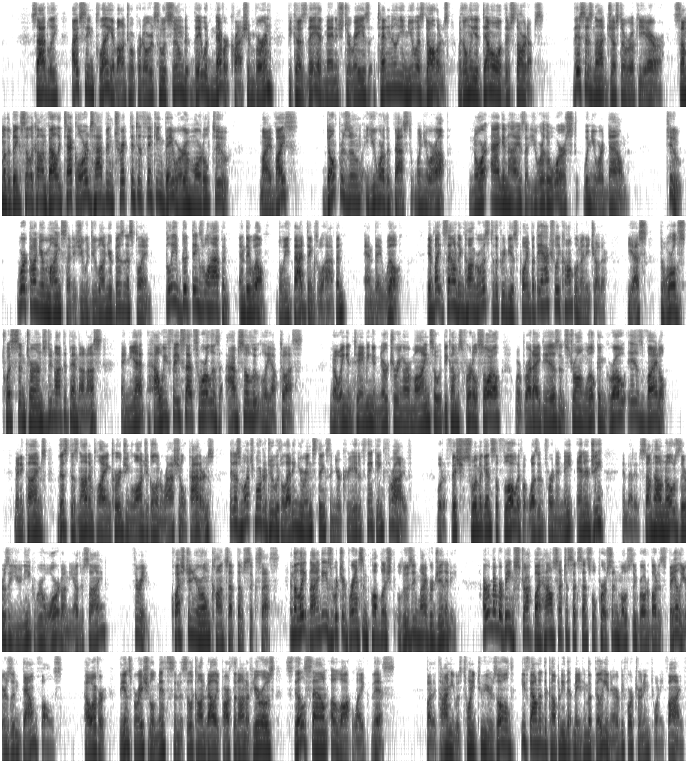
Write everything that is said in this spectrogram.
Sadly, I've seen plenty of entrepreneurs who assumed they would never crash and burn because they had managed to raise 10 million US dollars with only a demo of their startups. This is not just a rookie error. Some of the big Silicon Valley tech lords have been tricked into thinking they were immortal too. My advice? Don't presume you are the best when you are up nor agonize that you are the worst when you are down. 2. Work on your mindset as you would do on your business plan. Believe good things will happen, and they will. Believe bad things will happen, and they will. It might sound incongruous to the previous point, but they actually complement each other. Yes, the world's twists and turns do not depend on us, and yet how we face that swirl is absolutely up to us. Knowing and taming and nurturing our mind so it becomes fertile soil where bright ideas and strong will can grow is vital. Many times, this does not imply encouraging logical and rational patterns. It has much more to do with letting your instincts and your creative thinking thrive. Would a fish swim against the flow if it wasn't for an innate energy and that it somehow knows there is a unique reward on the other side? 3. Question your own concept of success. In the late 90s, Richard Branson published Losing My Virginity, I remember being struck by how such a successful person mostly wrote about his failures and downfalls. However, the inspirational myths in the Silicon Valley Parthenon of heroes still sound a lot like this. By the time he was 22 years old, he founded the company that made him a billionaire before turning 25.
